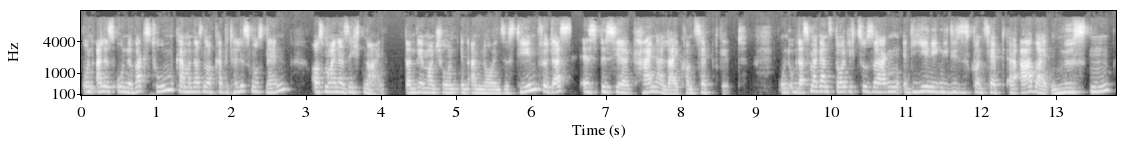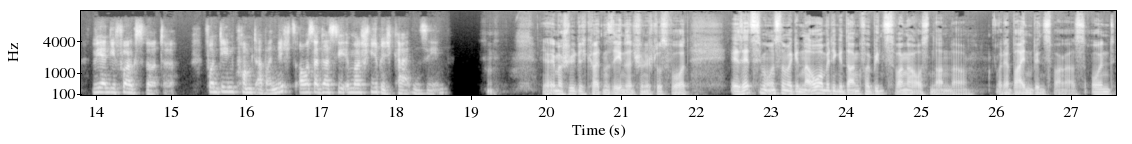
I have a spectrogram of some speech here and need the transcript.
und alles ohne Wachstum, kann man das noch Kapitalismus nennen? Aus meiner Sicht nein dann wäre man schon in einem neuen System, für das es bisher keinerlei Konzept gibt. Und um das mal ganz deutlich zu sagen, diejenigen, die dieses Konzept erarbeiten müssten, wären die Volkswirte. Von denen kommt aber nichts, außer dass sie immer Schwierigkeiten sehen. Ja, immer Schwierigkeiten sehen, ist ein schönes Schlusswort. Setzen wir uns nochmal genauer mit den Gedanken von Binzwanger auseinander. Oder beiden Binzwangers. Und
